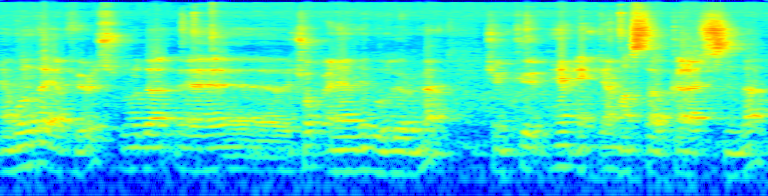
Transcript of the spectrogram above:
Yani bunu da yapıyoruz. Bunu da e, çok önemli buluyorum ben. Çünkü hem eklem hastalıkları açısından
